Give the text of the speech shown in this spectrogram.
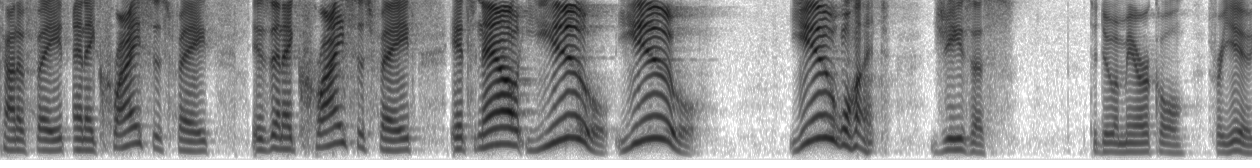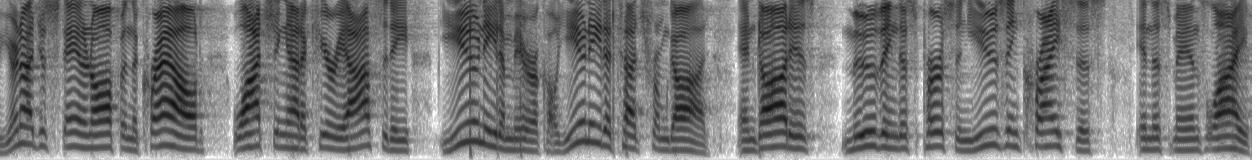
kind of faith and a crisis faith is in a crisis faith, it's now you, you, you want Jesus to do a miracle for you. You're not just standing off in the crowd watching out of curiosity. You need a miracle. You need a touch from God. And God is moving this person using crisis in this man's life.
